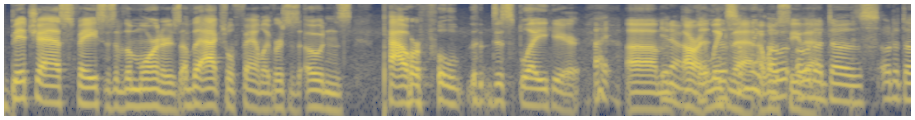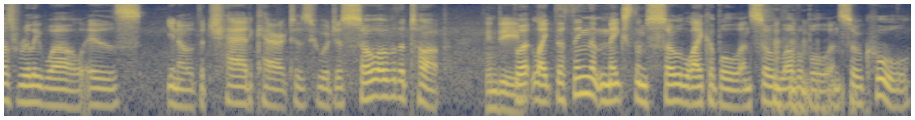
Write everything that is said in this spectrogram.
bitch ass faces of the mourners of the actual family versus Oden's powerful display here. I, Um, you know, all right, there- link that. I want to see Oda that. does Oda does really well is you know the Chad characters who are just so over the top, Indeed. but like the thing that makes them so likable and so lovable and so cool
